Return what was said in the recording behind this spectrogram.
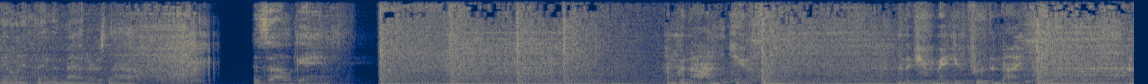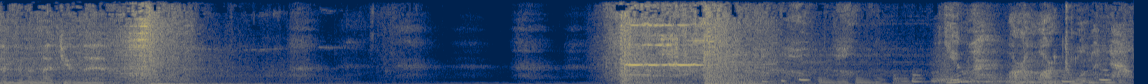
The only thing that matters now is our game. Through the night, I'm gonna let you live. You are a marked woman now.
